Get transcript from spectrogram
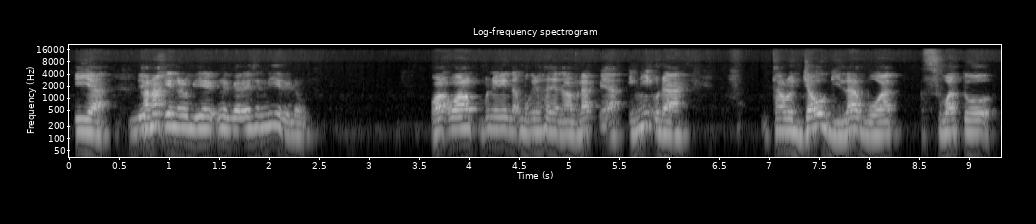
Iya, dia Karena- bikin rugi negara sendiri dong wala- walaupun ini mungkin hanya dalam lab ya, ini udah terlalu jauh gila buat suatu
